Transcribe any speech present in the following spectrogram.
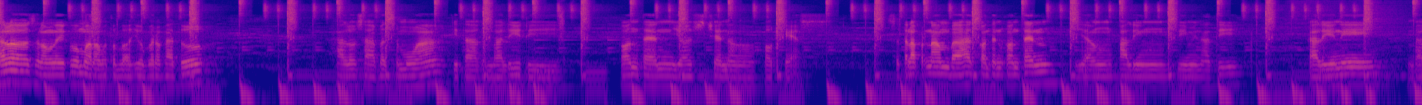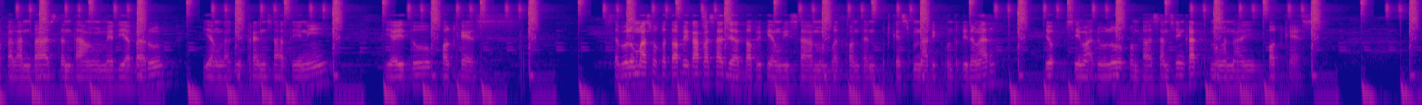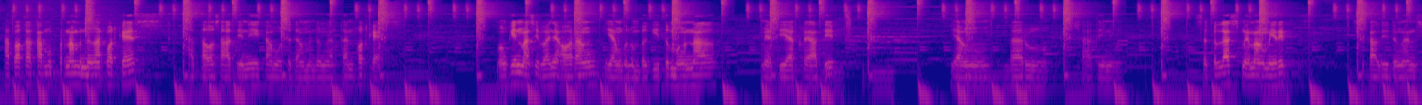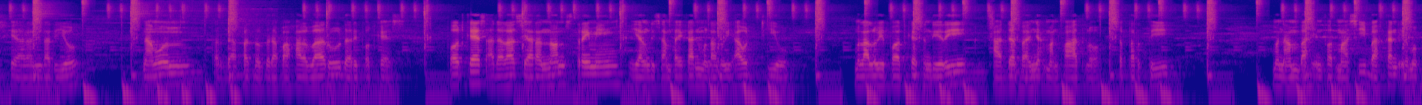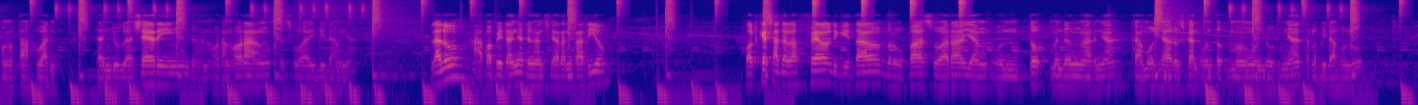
Halo, assalamualaikum warahmatullahi wabarakatuh. Halo sahabat semua, kita kembali di konten Yos Channel Podcast. Setelah pernah membahas konten-konten yang paling diminati, kali ini bakalan bahas tentang media baru yang lagi tren saat ini, yaitu podcast. Sebelum masuk ke topik apa saja topik yang bisa membuat konten podcast menarik untuk didengar, yuk simak dulu pembahasan singkat mengenai podcast. Apakah kamu pernah mendengar podcast? Atau saat ini kamu sedang mendengarkan podcast? Mungkin masih banyak orang yang belum begitu mengenal media kreatif yang baru saat ini. Sekelas memang mirip sekali dengan siaran radio, namun terdapat beberapa hal baru dari podcast. Podcast adalah siaran non-streaming yang disampaikan melalui audio. Melalui podcast sendiri ada banyak manfaat loh, seperti menambah informasi bahkan ilmu pengetahuan dan juga sharing dengan orang-orang sesuai bidangnya. Lalu, apa bedanya dengan siaran radio? Podcast adalah file digital berupa suara yang untuk mendengarnya kamu diharuskan untuk mengunduhnya terlebih dahulu.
